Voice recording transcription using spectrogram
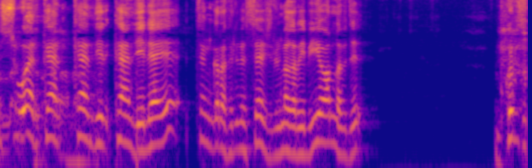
السؤال كان كان ذي كان ذي الآية تنقرأ في المساجد المغربية والله بدأ بكل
